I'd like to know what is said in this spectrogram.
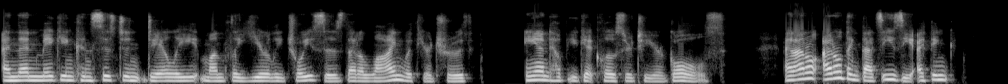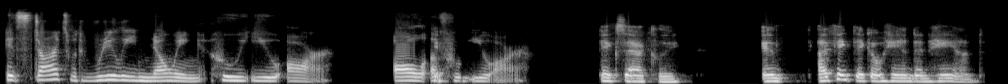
And then making consistent daily, monthly, yearly choices that align with your truth and help you get closer to your goals. And I don't I don't think that's easy. I think it starts with really knowing who you are, all of who you are. Exactly. And I think they go hand in hand.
